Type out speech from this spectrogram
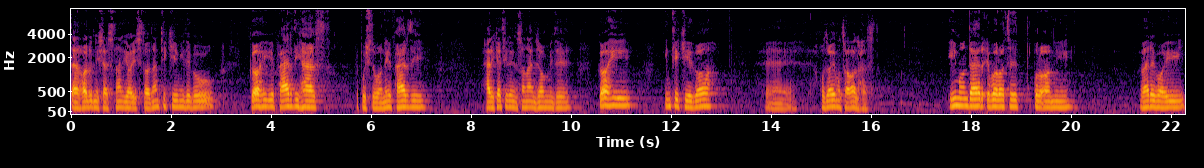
در حال نشستن یا ایستادن تکیه میده به او. گاهی یه پردی هست به پشتوانه پردی حرکتی رو انسان انجام میده. گاهی این تکیهگاه خدای متعال هست. ایمان در عبارات قرآنی و روایی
